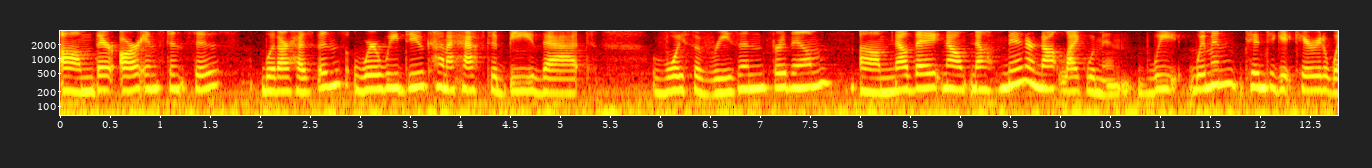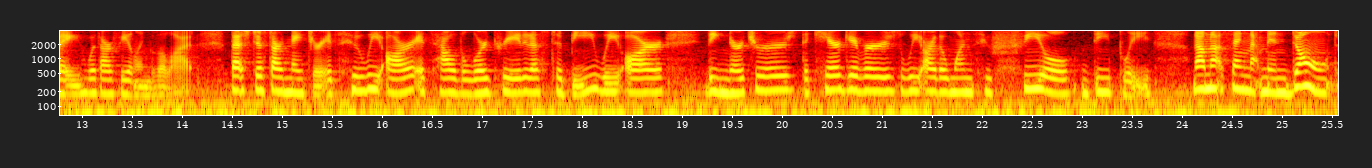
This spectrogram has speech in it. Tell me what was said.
Um, there are instances with our husbands where we do kind of have to be that voice of reason for them. Um, now they now now men are not like women. We women tend to get carried away with our feelings a lot. That's just our nature. It's who we are. It's how the Lord created us to be. We are the nurturers, the caregivers. We are the ones who feel deeply. Now I'm not saying that men don't,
